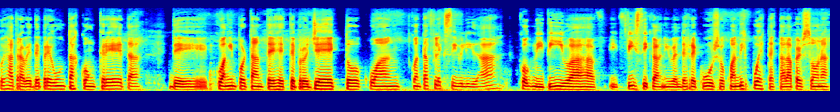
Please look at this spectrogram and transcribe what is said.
Pues a través de preguntas concretas de cuán importante es este proyecto, cuán, cuánta flexibilidad cognitiva y física a nivel de recursos, cuán dispuesta está la persona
